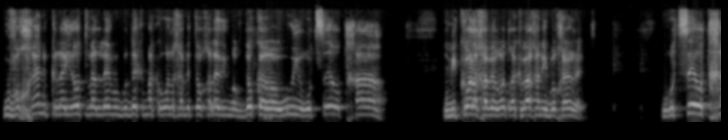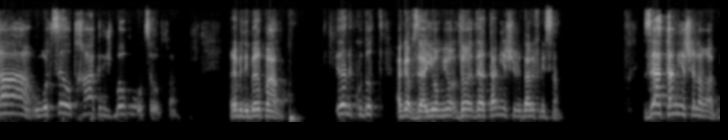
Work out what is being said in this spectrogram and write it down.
הוא בוחן כליות ולב, הוא בודק מה קורה לך בתוך הלב, אם עובדו כראוי, הוא רוצה אותך. ומכל החברות רק בך אני בוחרת. הוא רוצה אותך, הוא רוצה אותך, הקדוש ברוך הוא רוצה אותך. הרבי דיבר פעם, זה הנקודות, אגב, זה היום, זה, זה התניא של י"א ניסן. זה התניא של הרבי.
